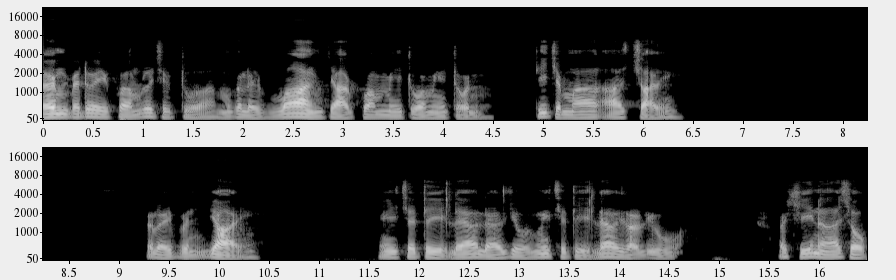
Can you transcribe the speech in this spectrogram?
เต็มไปด้วยความรู้สึกตัว มันก็เลยว่างจากความมีตัวมีตน ที่จะมาอาศัย ก็เลยเป็นใหญ่ มีสติแล้วเหลืออยู่มีสติแล้วเราอยู่พระขีณาสก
